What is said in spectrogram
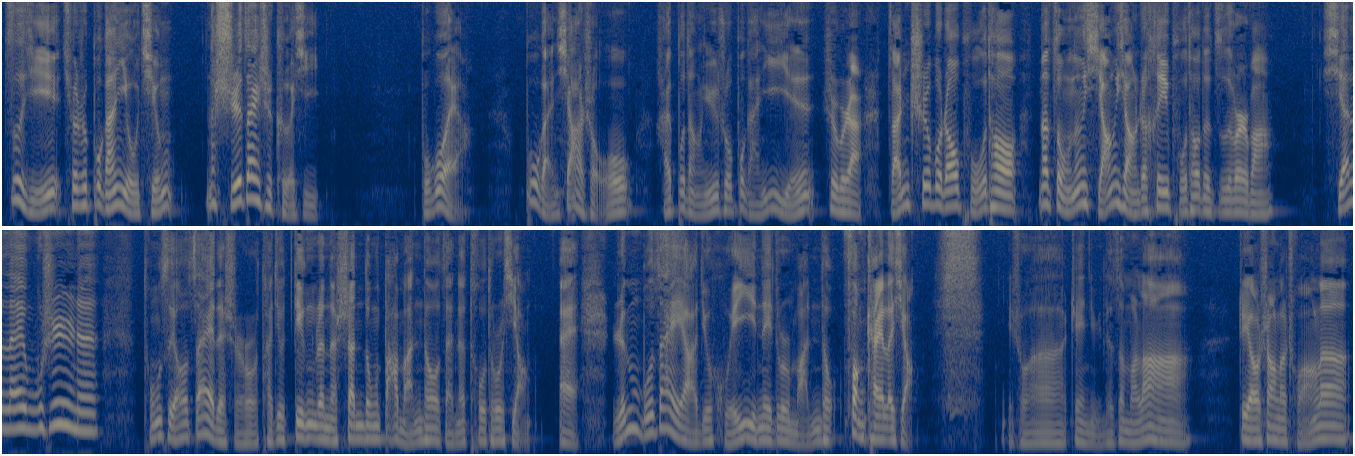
自己却是不敢有情，那实在是可惜。不过呀，不敢下手还不等于说不敢意淫，是不是？咱吃不着葡萄，那总能想想这黑葡萄的滋味吧？闲来无事呢，佟子瑶在的时候，他就盯着那山东大馒头，在那偷偷想。哎，人不在呀，就回忆那对馒头，放开了想。你说这女的这么辣，这要上了床了，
